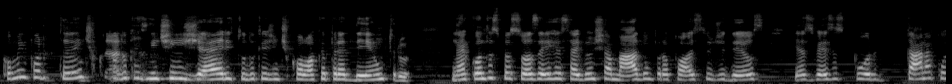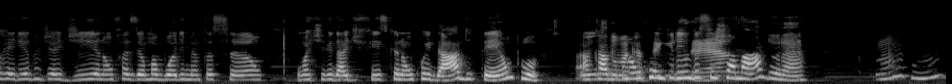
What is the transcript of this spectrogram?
Como é importante tudo que a gente ingere, tudo que a gente coloca para dentro. Né? Quantas pessoas aí recebem um chamado, um propósito de Deus, e às vezes por estar tá na correria do dia a dia, não fazer uma boa alimentação, uma atividade física, não cuidar do templo, acaba não cumprindo esse chamado, né? Uhum.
